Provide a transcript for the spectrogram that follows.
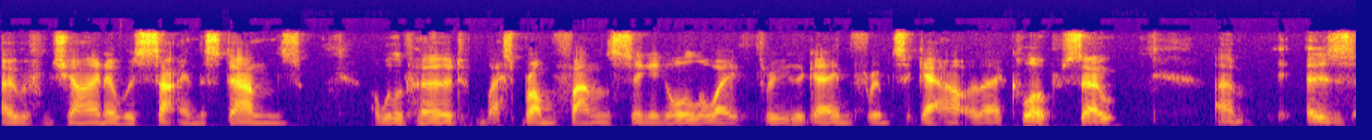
over from China was sat in the stands. I will have heard West Brom fans singing all the way through the game for him to get out of their club. So, um, as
